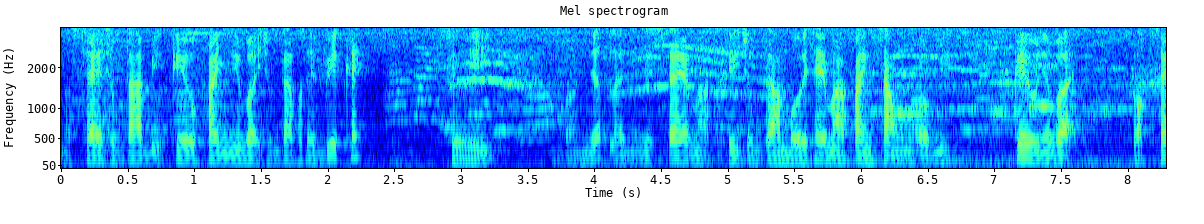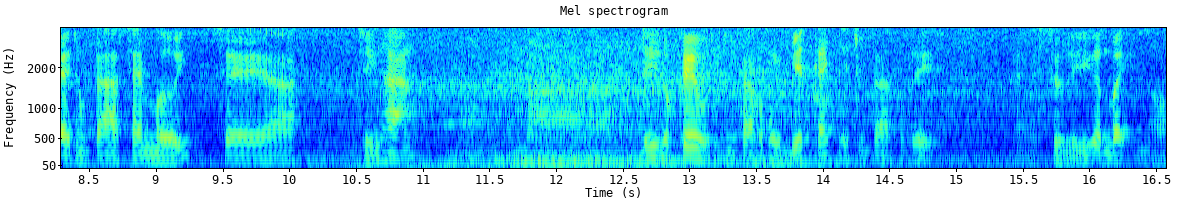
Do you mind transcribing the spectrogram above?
Mà xe chúng ta bị kêu phanh như vậy, chúng ta có thể biết cách xử lý. Còn nhất là những cái xe mà khi chúng ta mới thay má phanh xong nó bị kêu như vậy, hoặc xe chúng ta, xe mới, xe chính hãng mà đi nó kêu thì chúng ta có thể biết cách để chúng ta có thể xử lý căn bệnh nó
